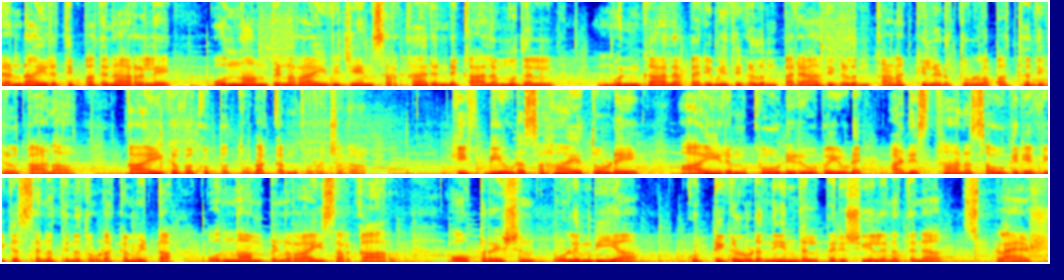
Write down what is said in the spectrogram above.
രണ്ടായിരത്തി പതിനാറിലെ ഒന്നാം പിണറായി വിജയൻ സർക്കാരിന്റെ കാലം മുതൽ മുൻകാല പരിമിതികളും പരാതികളും കണക്കിലെടുത്തുള്ള പദ്ധതികൾക്കാണ് കായിക വകുപ്പ് തുടക്കം കുറിച്ചത്. കിഫ്ബിയുടെ സഹായത്തോടെ ആയിരം കോടി രൂപയുടെ അടിസ്ഥാന സൗകര്യ വികസനത്തിന് തുടക്കമിട്ട ഒന്നാം പിണറായി സർക്കാർ ഓപ്പറേഷൻ ഒളിമ്പിയ കുട്ടികളുടെ നീന്തൽ പരിശീലനത്തിന് സ്പ്ലാഷ്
